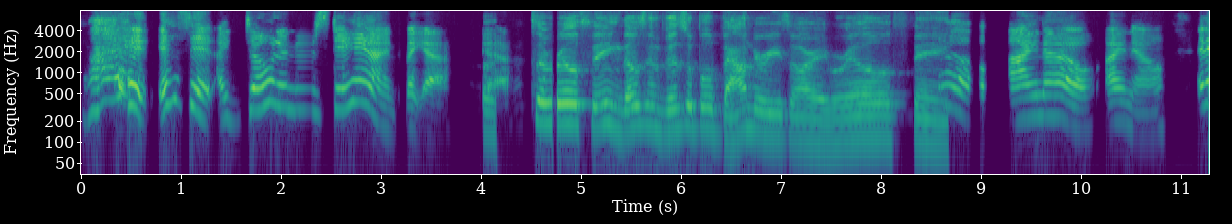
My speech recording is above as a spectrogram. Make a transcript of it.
what is it? I don't understand. But yeah, uh, yeah. It's a real thing. Those invisible boundaries are a real thing. I know. I know and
